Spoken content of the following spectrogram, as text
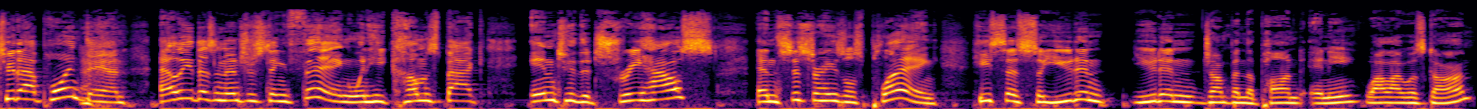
To that point, Dan, Elliot does an interesting thing when he comes back into the treehouse and Sister Hazel's playing. He says, "So you didn't you didn't jump in the pond any while I was gone,"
